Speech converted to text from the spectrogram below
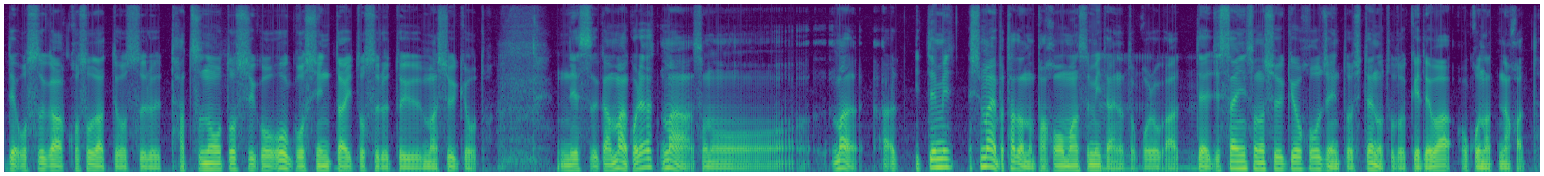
でオスが子育てをする辰の落とし子をご神体とするという、まあ、宗教と。ですがまあこれはまあそのまあ言ってみしまえばただのパフォーマンスみたいなところがあって実際にその宗教法人としての届け出は行ってなかった。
